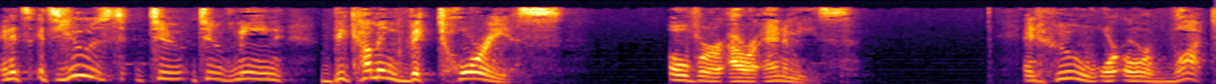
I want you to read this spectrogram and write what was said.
and it's, it's used to, to mean becoming victorious over our enemies. And who or, or what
